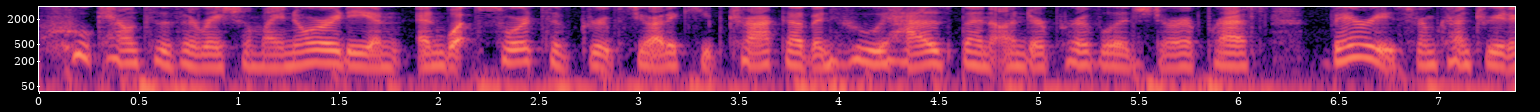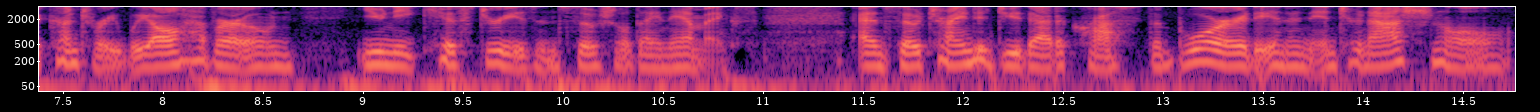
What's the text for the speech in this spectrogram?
who counts as a racial minority and, and what sorts of groups you ought to keep track of and who has been underprivileged or oppressed varies from country to country. We all have our own unique histories and social dynamics. And so trying to do that across the board in an international,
